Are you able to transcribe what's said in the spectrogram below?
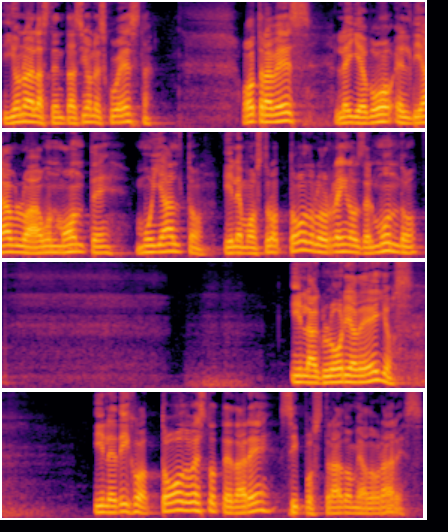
Y una de las tentaciones fue esta. Otra vez le llevó el diablo a un monte muy alto y le mostró todos los reinos del mundo y la gloria de ellos. Y le dijo, todo esto te daré si postrado me adorares.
